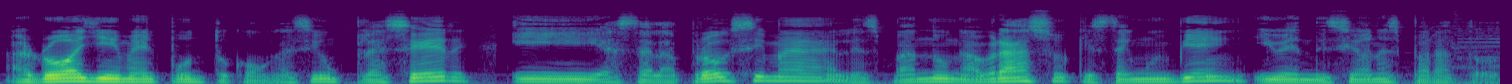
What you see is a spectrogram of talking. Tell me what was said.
arroba gmail.com. Ha sido un placer y hasta la próxima. Les mando un abrazo, que estén muy bien y bendiciones para todos.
